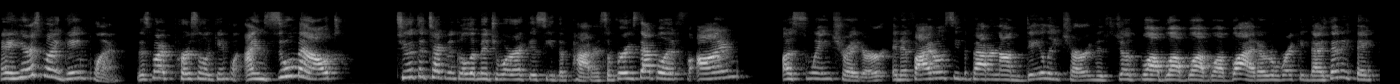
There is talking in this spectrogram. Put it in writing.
And here's my game plan. This is my personal game plan. I zoom out to the technical image where I can see the pattern. So for example, if I'm a swing trader and if I don't see the pattern on daily chart and it's just blah, blah, blah, blah, blah, I don't recognize anything,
